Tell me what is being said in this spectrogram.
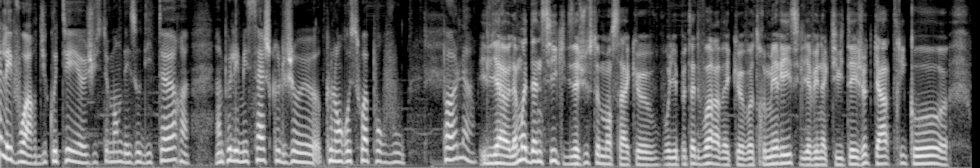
aller voir du côté euh, justement des auditeurs un peu les messages que, je, que l'on reçoit pour vous. Paul Il y a la mouette d'Annecy qui disait justement ça, que vous pourriez peut-être voir avec euh, votre mairie s'il y avait une activité jeu de cartes, tricot. euh, Vous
